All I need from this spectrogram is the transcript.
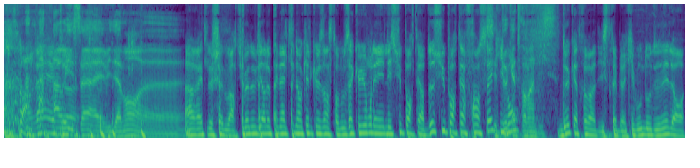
Arrête. Ah oui, ça, évidemment. euh, Arrête le chat noir. Tu vas nous dire le penalty dans quelques instants. Nous accueillons les, les supporters, deux supporters français qui vont 2,90. 2,90, très bien, qui vont nous donner leur,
